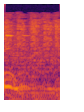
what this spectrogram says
Here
